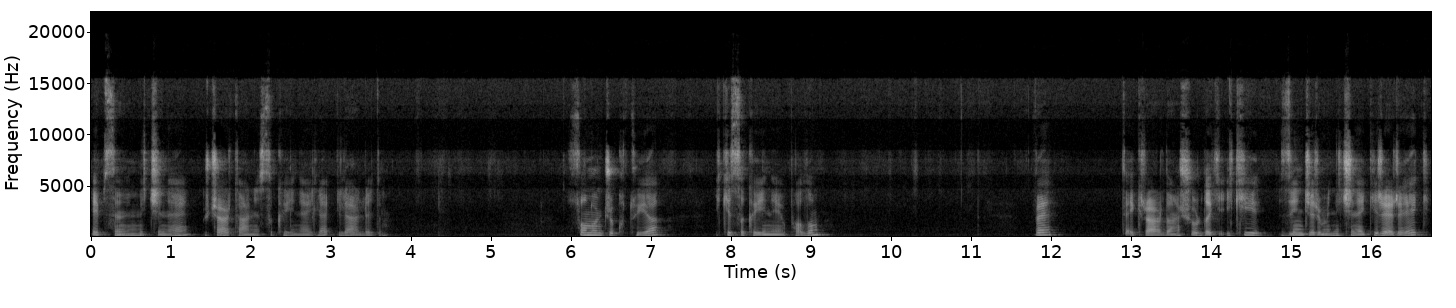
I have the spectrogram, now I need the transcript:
Hepsinin içine üçer tane sık iğne ile ilerledim. Sonuncu kutuya iki sık iğne yapalım. Ve tekrardan şuradaki iki zincirimin içine girerek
